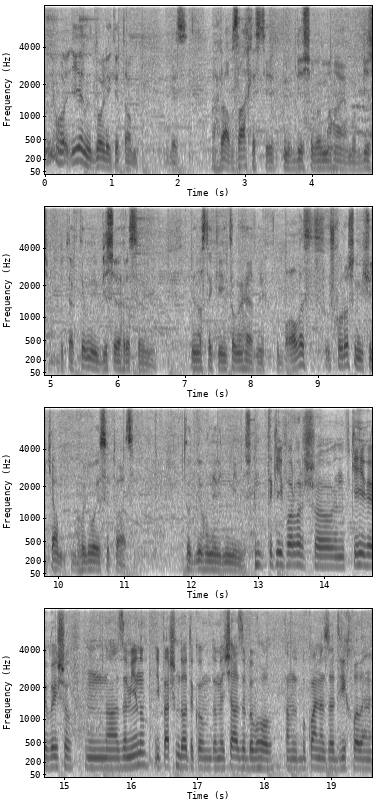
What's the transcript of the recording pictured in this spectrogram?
У нього є недоліки там десь. Гра в захисті, ми більше вимагаємо, більш бути активним, більше агресивним. Він у нас такий інтелігентний футбол, але з хорошим відчуттям гольової ситуації. Тут в нього не відміниш. Такий форвард, що він в Києві вийшов на заміну і першим дотиком до м'яча забив гол. Там буквально за дві хвилини.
